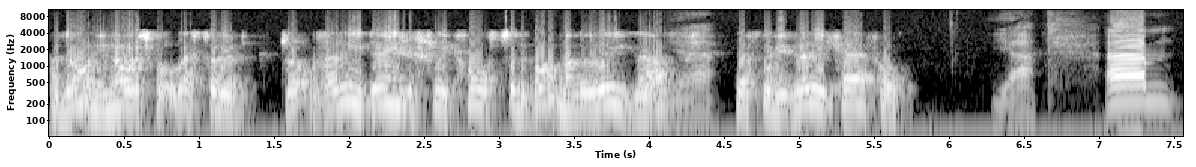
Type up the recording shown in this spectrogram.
I don't really notice, but Leicester have dropped very dangerously close to the bottom of the league now. Yeah. You have to be very careful. Yeah. Um,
